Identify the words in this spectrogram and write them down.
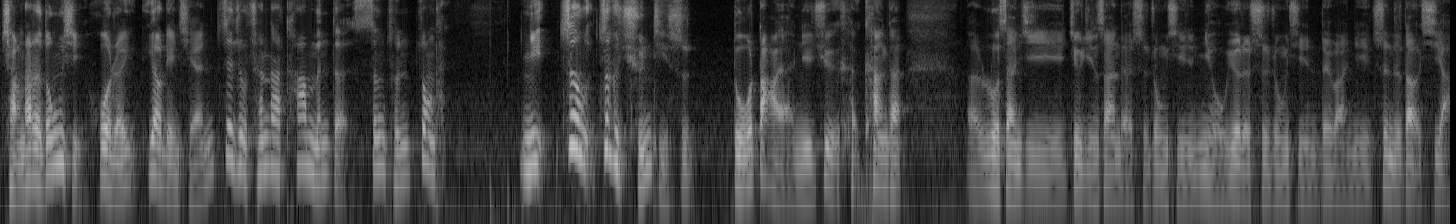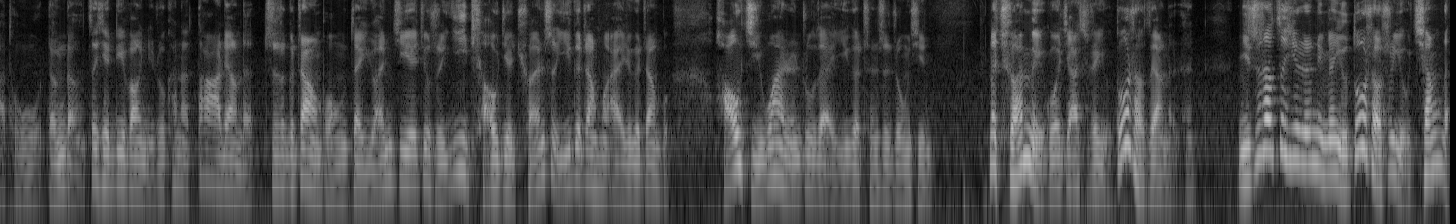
抢他的东西或者要点钱，这就成了他们的生存状态。你这这个群体是多大呀？你去 看看，呃，洛杉矶、旧金山的市中心，纽约的市中心，对吧？你甚至到西雅图等等这些地方，你就看到大量的支个帐篷在原街，就是一条街全是一个帐篷挨着个帐篷，好几万人住在一个城市中心。那全美国加起来有多少这样的人？你知道这些人里面有多少是有枪的，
